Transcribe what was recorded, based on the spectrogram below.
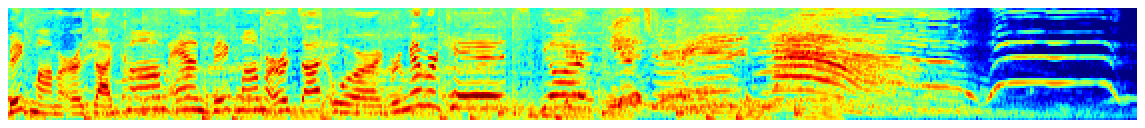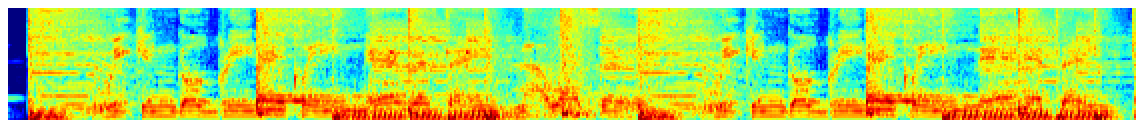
bigmamaearth.com and bigmamaearth.org. Remember, kids, your We can go green and clean everything. Now I say we can go green and clean anything.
